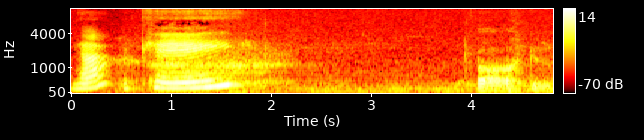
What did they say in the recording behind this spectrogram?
Ja? Okay. Oh, gesund.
